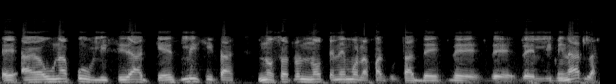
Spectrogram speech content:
eh, haga, una publicidad que es lícita, nosotros no tenemos la facultad de eliminarla.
